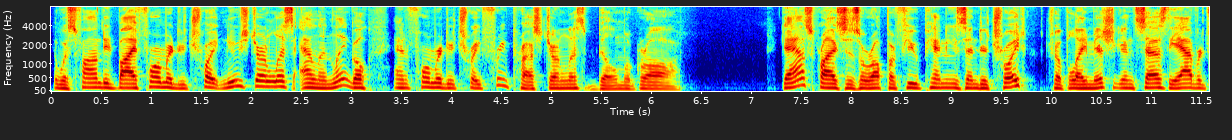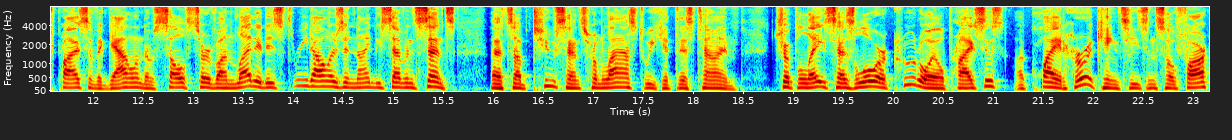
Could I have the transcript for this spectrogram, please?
It was founded by former Detroit news journalist Allan Lengel and former Detroit Free Press journalist Bill McGraw. Gas prices are up a few pennies in Detroit. AAA Michigan says the average price of a gallon of self serve unleaded is $3.97. That's up 2 cents from last week at this time. AAA says lower crude oil prices, a quiet hurricane season so far,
